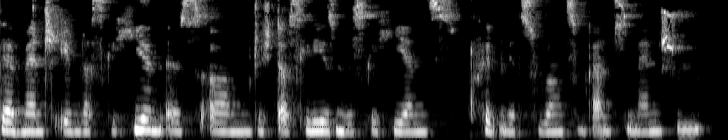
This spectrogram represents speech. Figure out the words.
der Mensch eben das Gehirn ist. Ähm, durch das Lesen des Gehirns finden wir Zugang zum ganzen Menschen.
